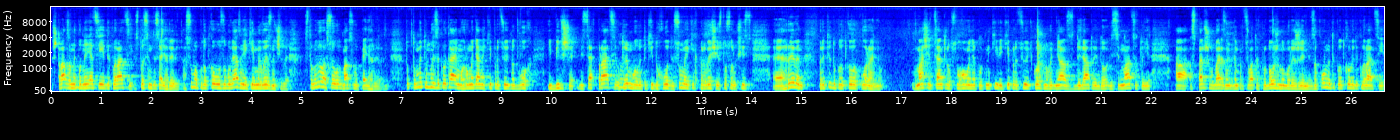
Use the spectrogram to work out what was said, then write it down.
Штраф за неподання цієї декларації 170 гривень, а сума податкового зобов'язання, яке ми визначили, становила всього навсього 5 гривень. Тобто ми тому і закликаємо громадян, які працюють на двох і більше місцях праці, отримували такі доходи, сума яких перевищує 146 е, гривень, прийти до податкових органів в наші центри обслуговування платників, які працюють кожного дня з 9 до 18, а з 1 березня будемо працювати в продовженому режимі, заповнити податкові декларації.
